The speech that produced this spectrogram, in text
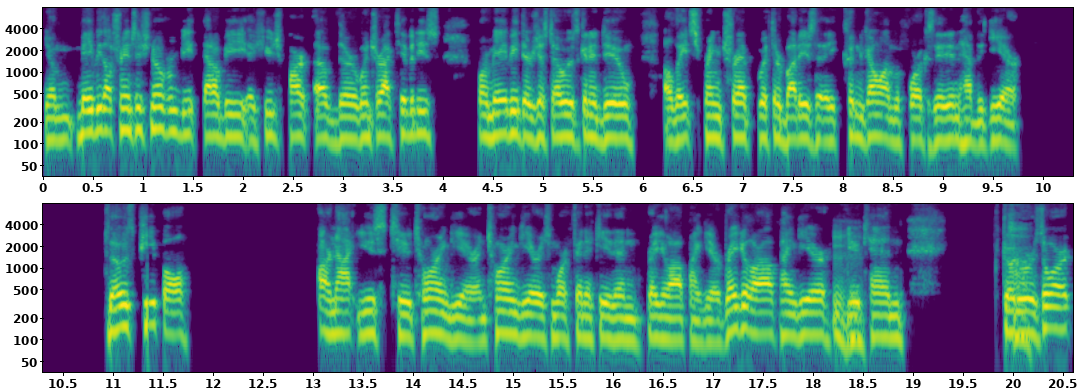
you know, maybe they'll transition over and be, that'll be a huge part of their winter activities. Or maybe they're just always going to do a late spring trip with their buddies that they couldn't go on before because they didn't have the gear. Those people are not used to touring gear, and touring gear is more finicky than regular alpine gear. Regular alpine gear, mm-hmm. you can go to a resort,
